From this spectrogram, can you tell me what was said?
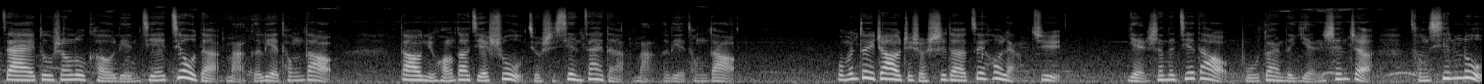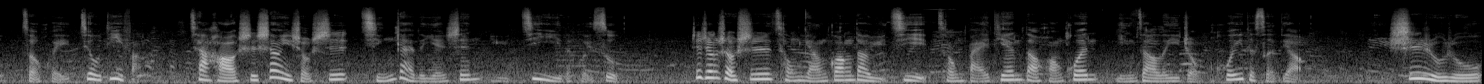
在杜生路口连接旧的玛格列通道，到女皇道结束就是现在的玛格列通道。我们对照这首诗的最后两句。衍生的街道不断的延伸着，从新路走回旧地方，恰好是上一首诗情感的延伸与记忆的回溯。这整首诗从阳光到雨季，从白天到黄昏，营造了一种灰的色调。湿如如、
